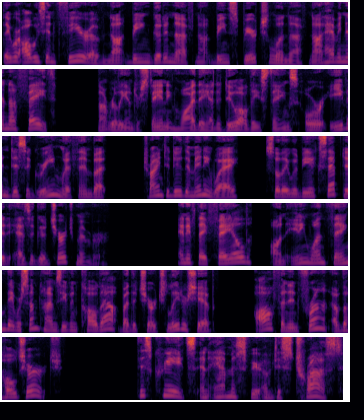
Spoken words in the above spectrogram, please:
They were always in fear of not being good enough, not being spiritual enough, not having enough faith, not really understanding why they had to do all these things, or even disagreeing with them, but trying to do them anyway so they would be accepted as a good church member. And if they failed on any one thing, they were sometimes even called out by the church leadership, often in front of the whole church. This creates an atmosphere of distrust,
